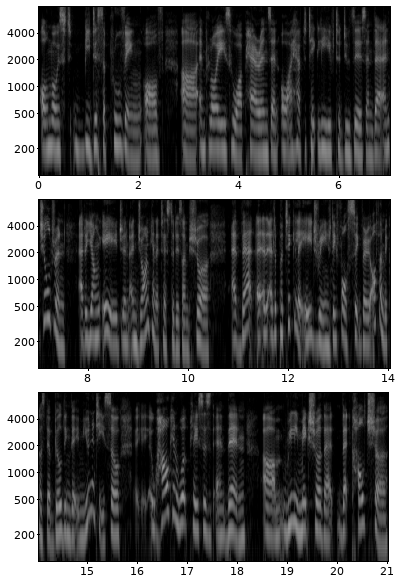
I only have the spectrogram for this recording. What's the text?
almost be disapproving of uh, employees who are parents and oh, I have to take leave to do this and that, and children at a young age, and, and John can attest to this, I'm sure at that at, at, a particular age range they fall sick very often because they're building their immunity. So uh, how can workplaces and then um, really make sure that that culture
